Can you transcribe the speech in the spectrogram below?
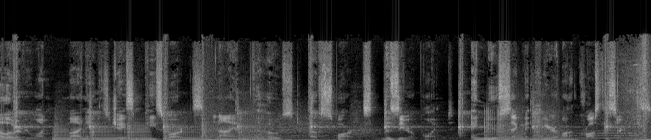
Hello, everyone. My name is Jason P. Sparks, and I am the host of Sparks, the Zero Point, a new segment here on Across the Circus.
